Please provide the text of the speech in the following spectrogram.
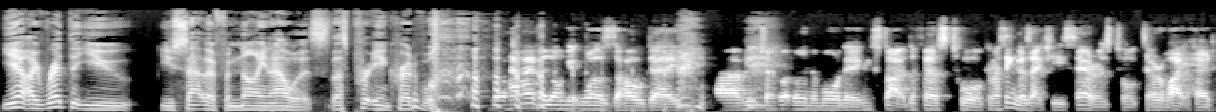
Yeah, I read that you you sat there for nine hours. That's pretty incredible. well, however long it was, the whole day. Um, literally, I got there in the morning, started the first talk, and I think it was actually Sarah's talk, Sarah Whitehead,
